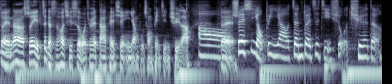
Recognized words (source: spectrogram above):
对，那所以这个时候其实我就会搭配一些营养补充品进去啦。哦，对，所以是有必要针对自己所缺的，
